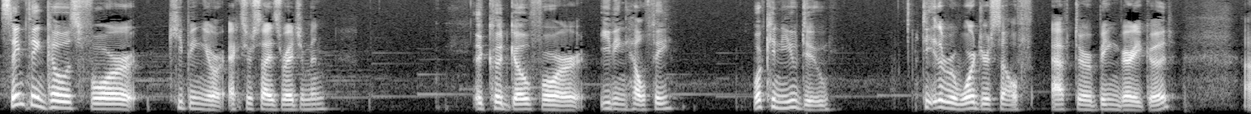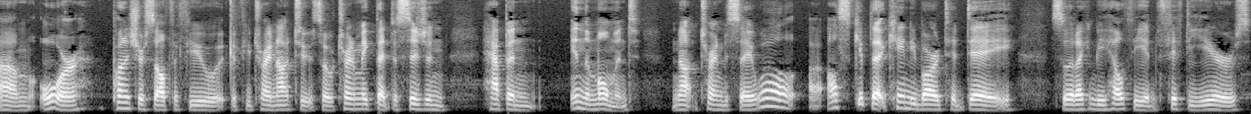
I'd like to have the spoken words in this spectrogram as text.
Same thing goes for keeping your exercise regimen. It could go for eating healthy. What can you do to either reward yourself after being very good, um, or punish yourself if you if you try not to? So try to make that decision happen in the moment, not trying to say, "Well, I'll skip that candy bar today." So that I can be healthy in 50 years,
